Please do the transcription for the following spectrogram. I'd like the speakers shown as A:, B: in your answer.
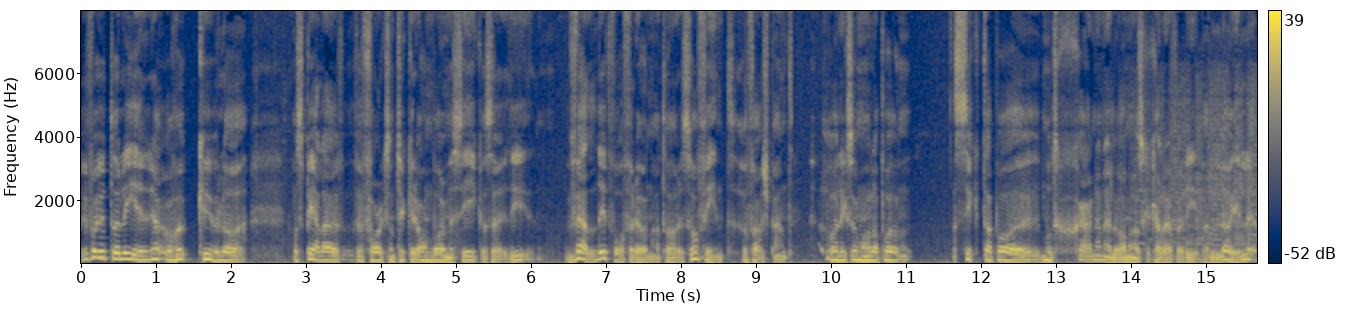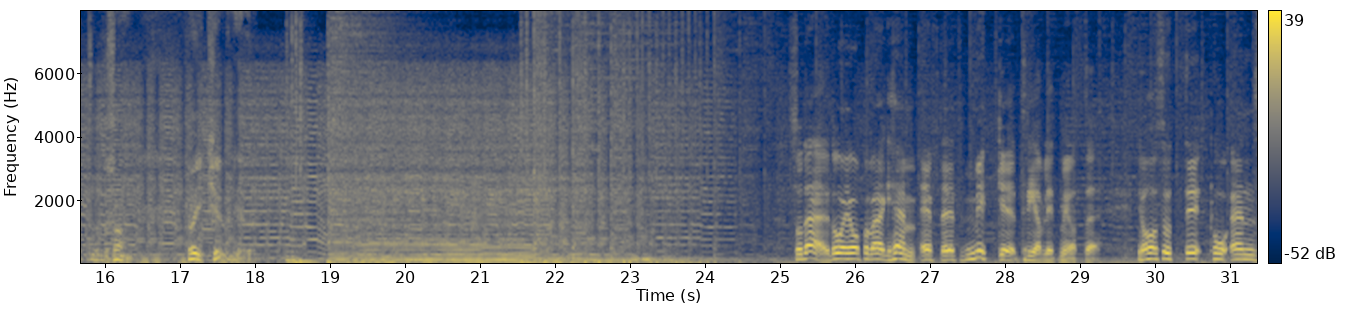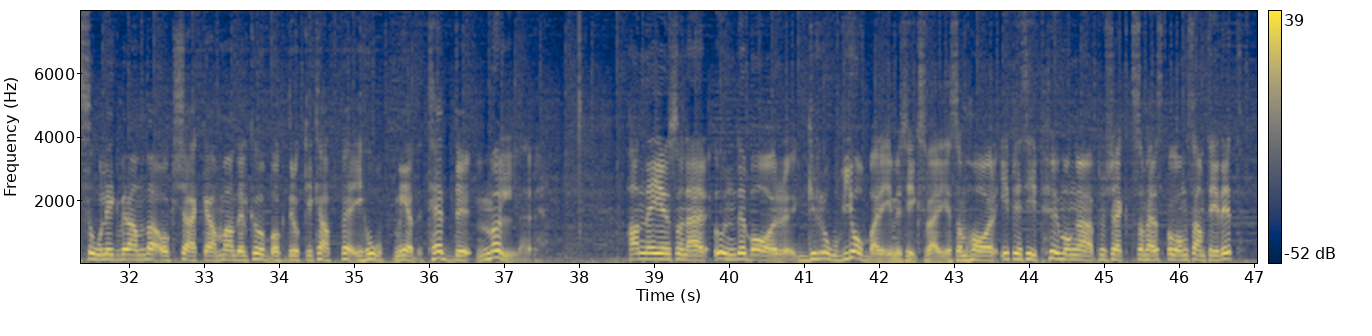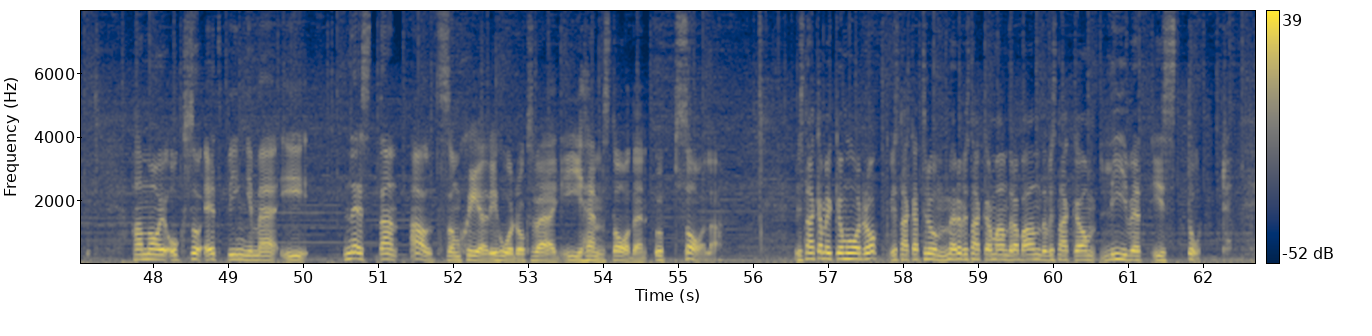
A: Vi får ut och lira och ha kul och, och spela för folk som tycker om vår musik och så. Det är väldigt få förunnat att ha det så fint och förspänt. Och liksom hålla på sikta på mot stjärnorna eller vad man ska kalla det för. Det är bara löjligt. Fan. Det var ju kul ju.
B: Sådär, då är jag på väg hem efter ett mycket trevligt möte. Jag har suttit på en solig veranda och käkat mandelkubb och druckit kaffe ihop med Teddy Möller. Han är ju en sån där underbar grovjobbare i musik-Sverige som har i princip hur många projekt som helst på gång samtidigt. Han har ju också ett finger med i nästan allt som sker i hårdrocksväg i hemstaden Uppsala. Vi snackar mycket om hårdrock, vi snackar trummor och vi snackar om andra band och vi snackar om livet i stort.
